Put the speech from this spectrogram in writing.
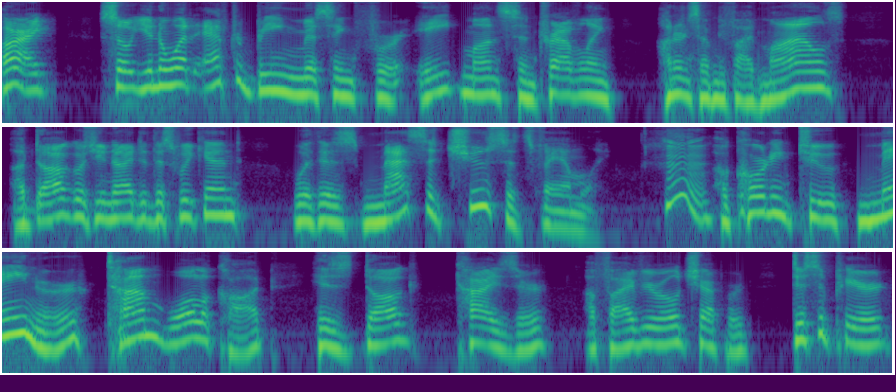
All right. So, you know what? After being missing for eight months and traveling 175 miles, a dog was united this weekend with his Massachusetts family. Hmm. According to Mainer, Tom Wollicott, his dog Kaiser, a five year old shepherd, disappeared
